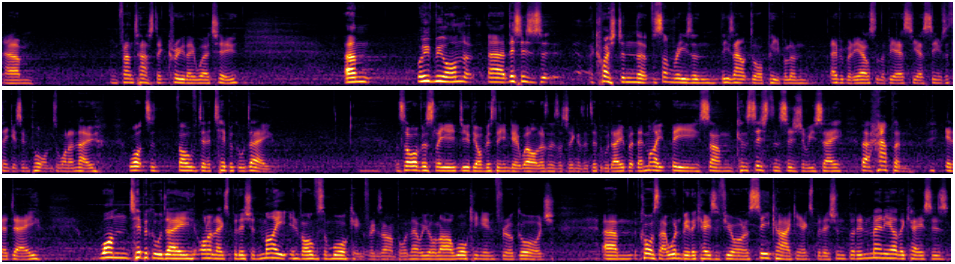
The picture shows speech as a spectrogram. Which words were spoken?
Um, and fantastic crew they were too. Um, moving on, uh, this is a question that for some reason these outdoor people and everybody else at the BSES seems to think it's important to want to know what's involved in a typical day. And so obviously you do the obvious thing and go, well, there's no such thing as a typical day, but there might be some consistencies, shall we say, that happen in a day. One typical day on an expedition might involve some walking, for example, and there we all are walking in through a gorge. Um, of course, that wouldn't be the case if you're on a sea kayaking expedition, but in many other cases,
